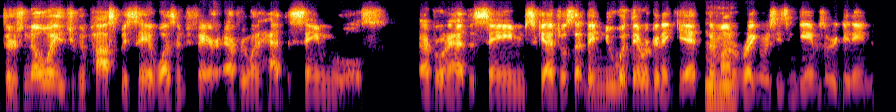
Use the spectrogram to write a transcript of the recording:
There's no way that you can possibly say it wasn't fair. Everyone had the same rules. Everyone had the same schedules that they knew what they were going to get, the amount of regular season games they were getting.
